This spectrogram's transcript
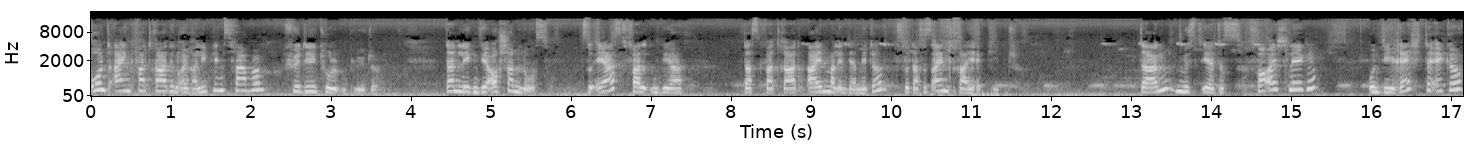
und ein Quadrat in eurer Lieblingsfarbe für die Tulpenblüte. Dann legen wir auch schon los. Zuerst falten wir das Quadrat einmal in der Mitte, sodass es ein Dreieck gibt. Dann müsst ihr das vor euch legen und die rechte Ecke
